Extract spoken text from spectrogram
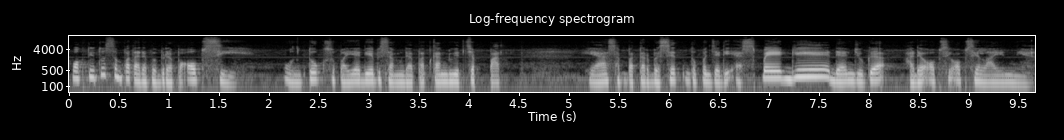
Waktu itu sempat ada beberapa opsi untuk supaya dia bisa mendapatkan duit cepat. Ya, sempat terbesit untuk menjadi SPG dan juga ada opsi-opsi lainnya.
